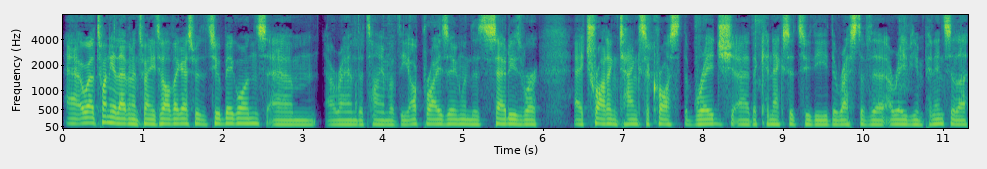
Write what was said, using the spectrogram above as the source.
Uh, well, 2011 and 2012, I guess, were the two big ones. Um, around the time of the uprising, when the Saudis were uh, trotting tanks across the bridge uh, that connects it to the the rest of the Arabian Peninsula,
